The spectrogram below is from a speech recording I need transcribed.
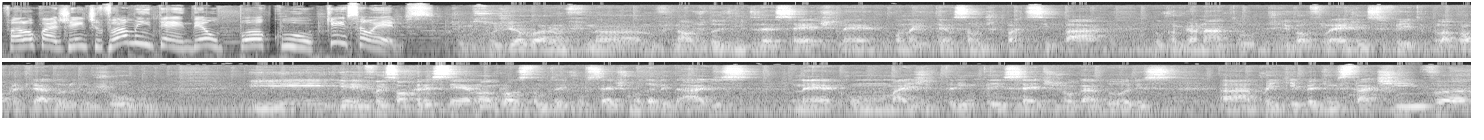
falou com a gente. Vamos entender um pouco quem são eles. O time surgiu agora no final, no final de 2017, né, com a intenção de participar do campeonato de League of Legends feito pela própria criadora do jogo. E, e aí foi só crescendo, agora nós estamos aí com sete modalidades, né, com mais de 37 jogadores, ah, com equipe administrativa,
